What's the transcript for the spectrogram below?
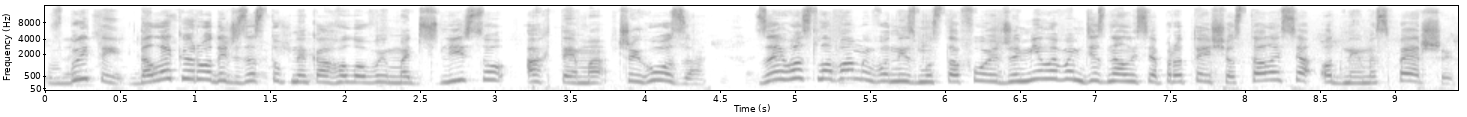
Вбитий далекий родич заступника голови Меджлісу Ахтема Чигоза. За його словами, вони з Мустафою Джамілевим дізналися про те, що сталося одним із перших,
